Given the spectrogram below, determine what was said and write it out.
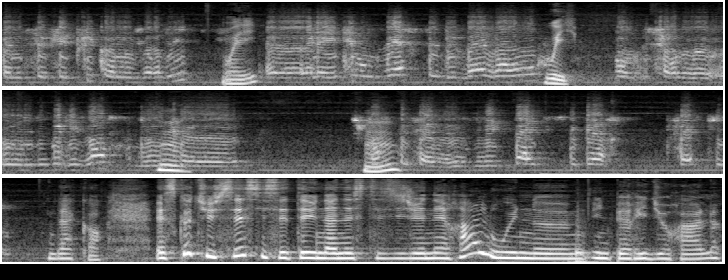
ça ne se fait plus comme aujourd'hui. Oui. Elle a été ouverte de bas en haut Oui. bon, sur le, au niveau donc Hmm. Euh, je pense que ça ne devait pas être super facile. D'accord. Est-ce que tu sais si c'était une anesthésie générale ou une, une péridurale?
